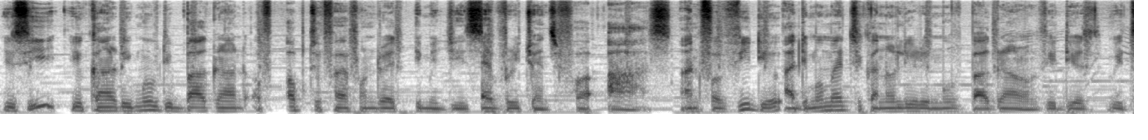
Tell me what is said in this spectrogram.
You see, you can remove the background of up to 500 images every 24 hours. And for video, at the moment, you can only remove background on videos with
